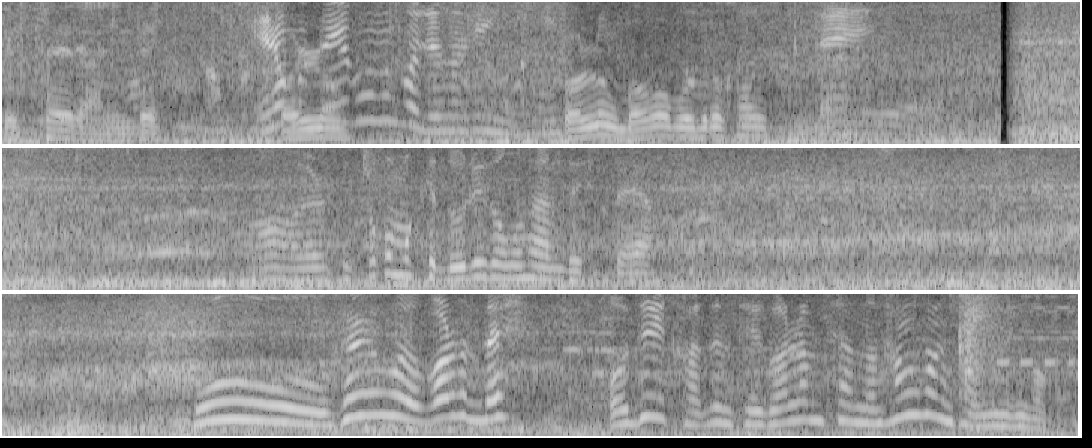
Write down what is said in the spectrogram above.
제 스타일은 아닌데 이런 것도 얼른 해보는 거죠, 선생님이. 얼른 먹어보도록 하겠습니다 네. 어, 이렇게 조그맣게 놀이동산도 있어요. 오, 생각보다 빠른데? 어딜 가든 대관람차는 항상 다 있는 것 같아.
